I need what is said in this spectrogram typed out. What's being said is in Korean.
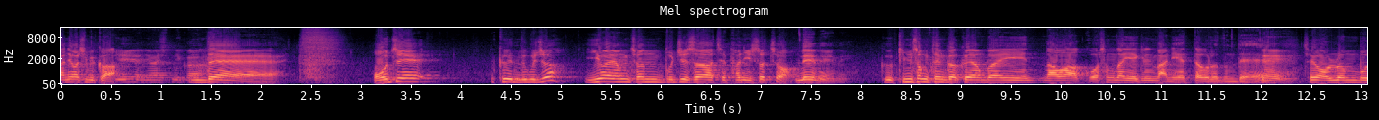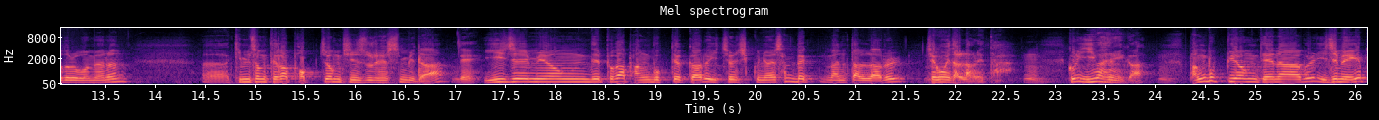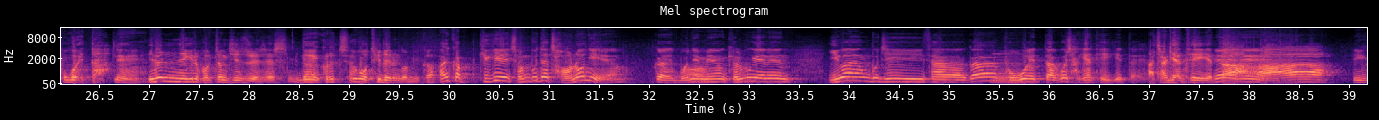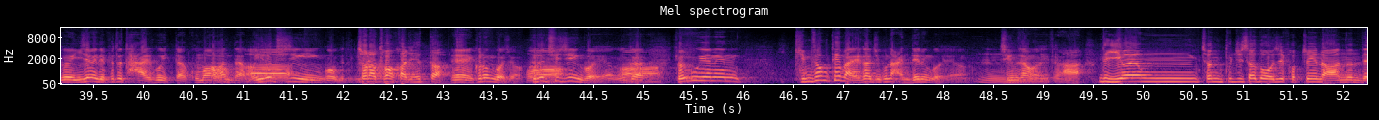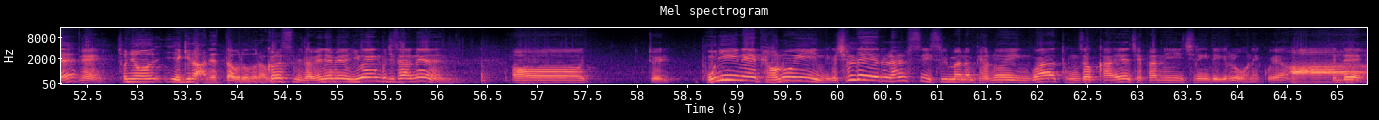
안녕하십니까? 예, 안녕하십니까? 네. 어제 그 누구죠? 이화영 전 부지사 재판이 있었죠? 네, 네, 네. 그 김성태인가 그 양반이 나와갖고 상당히 얘기를 많이 했다 그러던데 네. 제가 언론 보도를 보면은 어, 김성태가 법정 진술을 했습니다. 네. 이재명 대표가 방북 대가로 2019년에 300만 달러를 제공해 달라 그랬다. 음. 그리고 이화영이가 방북 비용 대납을 이재명에게 보고했다. 네. 이런 얘기를 법정 진술에서 했습니다. 네, 그렇죠. 이거 어떻게 되는 겁니까? 아니, 그러니까 그게 전부 다 전원이에요. 그러니까 뭐냐면 어. 결국에는 이화영 부지사가 보고했다고 자기한테 얘기했다. 아 자기한테 얘기했다. 네, 네. 아 이거 이재명 대표도 다 알고 있다. 고마워한다. 뭐 이런 아. 취지인 거거든요. 전화 통화까지 했다. 네, 그런 거죠. 그런 아. 취지인 거예요. 그러니까 아. 결국에는 김성태 말 가지고는 안 되는 거예요. 지금 상황에서. 아 근데 이화영 전 부지사도 어제 법정에 나왔는데 네. 전혀 얘기를 안 했다 그러더라고요. 그렇습니다. 왜냐하면 이화영 부지사는 어, 저 본인의 변호인, 그러니까 신뢰를 할 수 있을 만한 변호인과 동석하에 재판이 진행되기를 원했고요. 아. 근데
